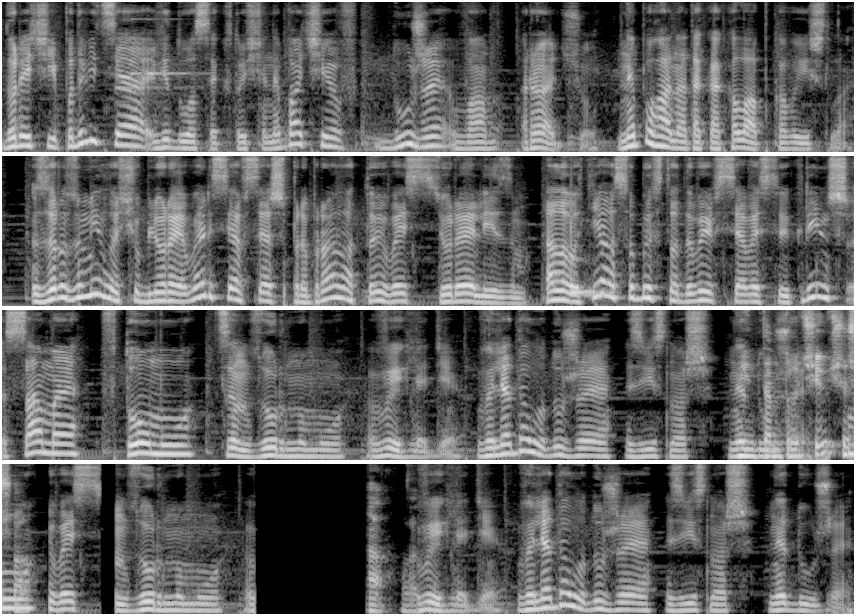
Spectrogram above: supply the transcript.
До речі, подивіться відосик, хто ще не бачив, дуже вам раджу. Непогана така колапка вийшла. Зрозуміло, що Blu-ray версія все ж прибрала той весь сюрреалізм. Але от я особисто дивився весь той крінж саме в тому цензурному вигляді. Виглядало дуже, звісно ж, не Він дуже. там дрочив чи Ну, що? Весь цензурному А, вигляді. Виглядало дуже, звісно ж, не дуже.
